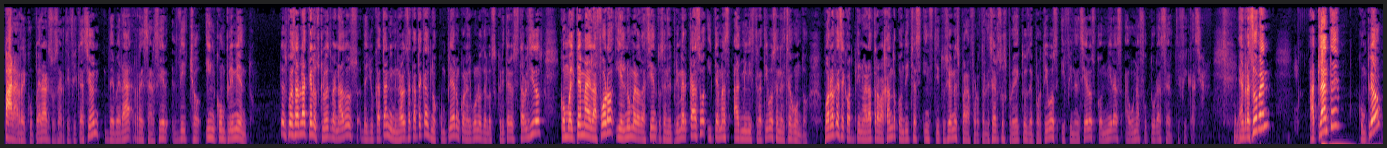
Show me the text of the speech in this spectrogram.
para recuperar su certificación deberá resarcir dicho incumplimiento. Después habla que los clubes venados de Yucatán y Mineros de Zacatecas no cumplieron con algunos de los criterios establecidos, como el tema del aforo y el número de asientos en el primer caso y temas administrativos en el segundo, por lo que se continuará trabajando con dichas instituciones para fortalecer sus proyectos deportivos y financieros con miras a una futura certificación. En resumen, Atlante cumplió,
